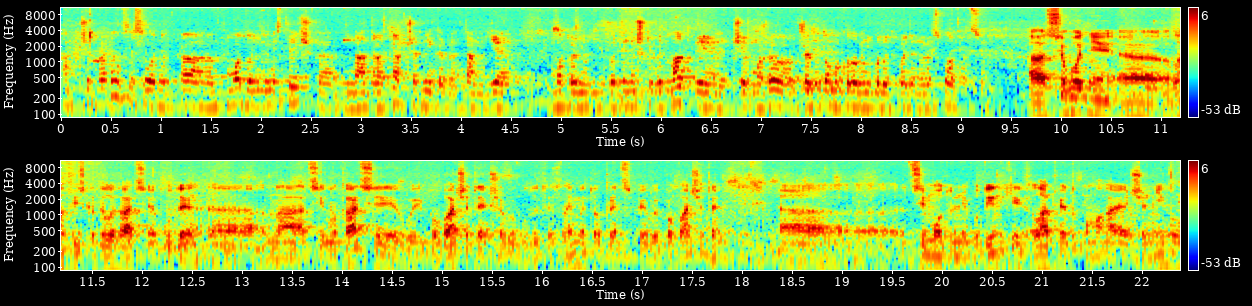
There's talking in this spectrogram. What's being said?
А чи говорилося сьогодні про модульне містечко на Дроздах Чернігові? Там є модульні будиночки від Латвії, чи можливо вже відомо, коли вони будуть введені в експлуатацію? Сьогодні е, латвійська делегація буде е, на цій локації. Ви побачите, якщо ви будете з ними, то в принципі ви побачите е, ці модульні будинки. Латвія допомагає Чернігову,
